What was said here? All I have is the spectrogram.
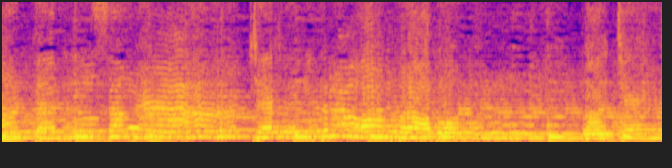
អន្តសង្ហាចែងថ្នមប្រពន្ធបើចែង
